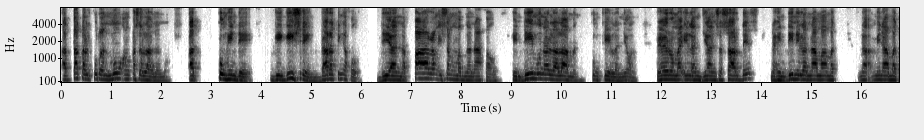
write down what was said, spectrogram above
at tatalikuran mo ang kasalanan mo. At kung hindi, gigising, darating ako, diyan na parang isang magnanakaw, hindi mo nalalaman kung kailan yon. Pero may ilan diyan sa Sardes na hindi nila namamat, na minamat,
